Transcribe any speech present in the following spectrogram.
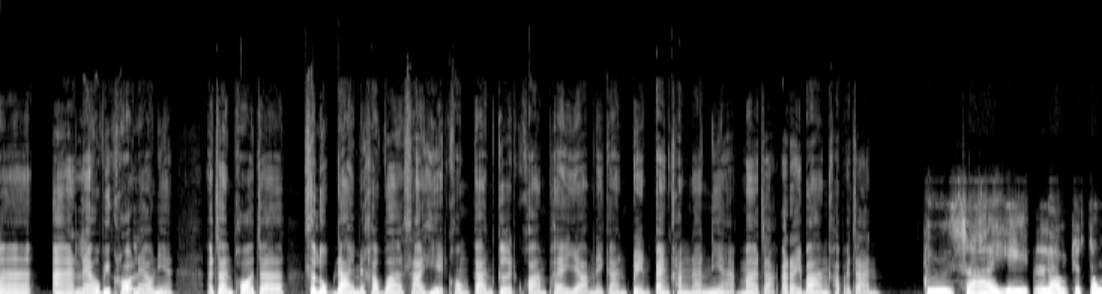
มาอ่านแล้ววิเคราะห์แล้วเนี่ย อาจารย์พอจะสรุปได้ไหมครับว่าสาเหตุของการเกิดความพยายามในการเปลี่ยนแปลงครั้งนั้นเนี่ยมาจากอะไรบ้างครับอาจารย์ คือสาเหตุเราจะต้อง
